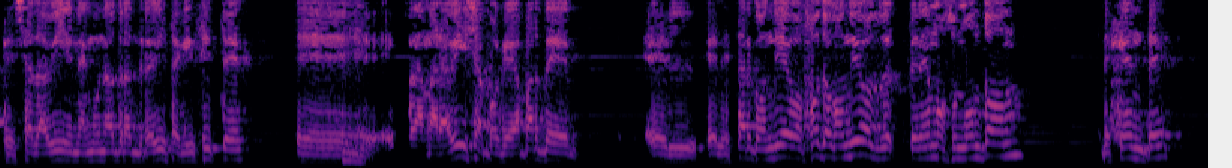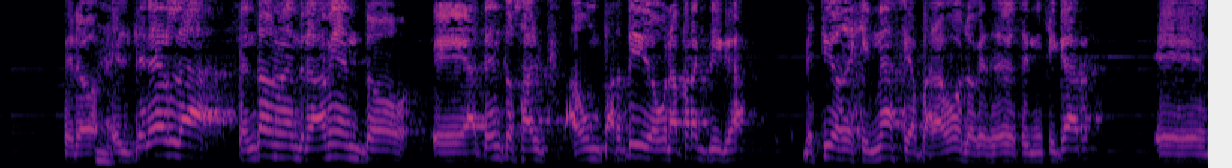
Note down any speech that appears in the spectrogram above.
que ya la vi en alguna otra entrevista que hiciste, eh, es una maravilla, porque aparte el, el estar con Diego, foto con Diego tenemos un montón de gente, pero Sí. el tenerla sentada en un entrenamiento, eh, atentos al- a un partido, a una práctica, vestidos de gimnasia para vos, lo que se debe significar, eh,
